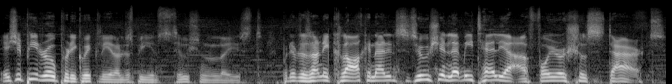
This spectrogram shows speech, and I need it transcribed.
It should peter out pretty quickly and I'll just be institutionalized. But if there's any clock in that institution, let me tell you, a fire shall start.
